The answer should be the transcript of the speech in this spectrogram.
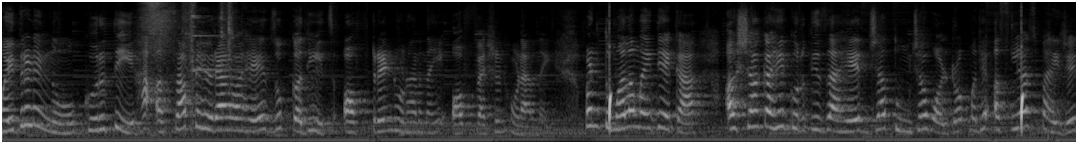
मैत्रिणींनो कुर्ती हा असा पेहराव आहे जो कधीच ऑफ ट्रेंड होणार नाही ऑफ फॅशन होणार नाही. पण तुम्हाला माहिती आहे का अशा काही कुर्तीज आहेत ज्या तुमच्या वॉलड्रॉपमध्ये असल्याच पाहिजे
